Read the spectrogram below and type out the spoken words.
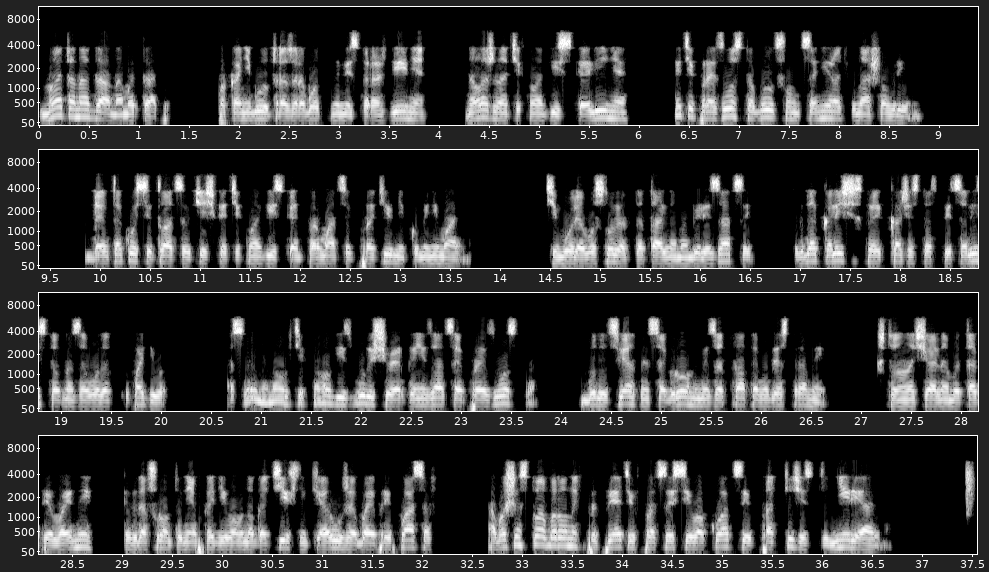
Но это на данном этапе. Пока не будут разработаны месторождения, налажена технологическая линия, эти производства будут функционировать в нашем времени. Да и в такой ситуации утечка технологической информации к противнику минимальна. Тем более в условиях тотальной мобилизации когда количество и качество специалистов на заводах упадет. Освоение новых технологий из будущего и организация производства будут связаны с огромными затратами для страны, что на начальном этапе войны, когда фронту необходимо много техники, оружия, боеприпасов, а большинство оборонных предприятий в процессе эвакуации практически нереально.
